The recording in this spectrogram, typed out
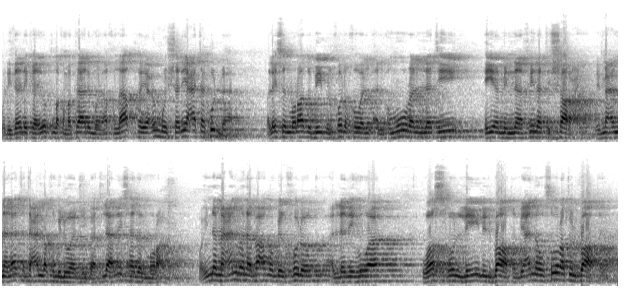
ولذلك يطلق مكارم الأخلاق فيعم الشريعة كلها وليس المراد به بالخلق هو الأمور التي هي من نافلة الشرع بمعنى لا تتعلق بالواجبات لا ليس هذا المراد وإنما عنون بعض بالخلق الذي هو وصف للباطن بأنه صورة الباطن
